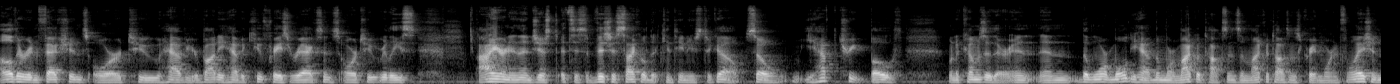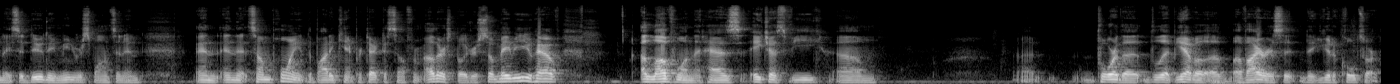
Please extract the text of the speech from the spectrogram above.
other infections, or to have your body have acute phase reactions, or to release iron and then just it's this vicious cycle that continues to go. So you have to treat both when it comes to there. And, and the more mold you have the more mycotoxins and mycotoxins create more inflammation. They subdue the immune response and and and, and at some point the body can't protect itself from other exposures. So maybe you have a loved one that has hsv um, uh, for the, the, lip. You have a, a virus that, that you get a cold sore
